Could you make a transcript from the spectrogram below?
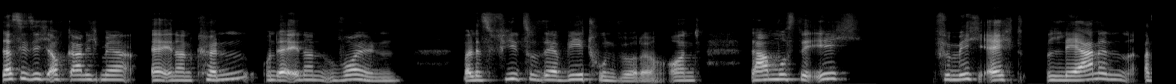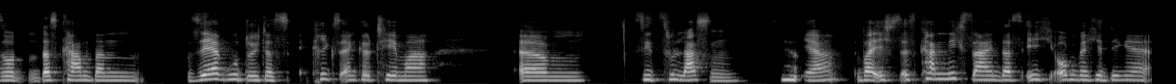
dass sie sich auch gar nicht mehr erinnern können und erinnern wollen, weil es viel zu sehr wehtun würde. Und da musste ich für mich echt lernen, also das kam dann sehr gut durch das Kriegsenkel-Thema, ähm, sie zu lassen. Ja. ja, weil ich, es kann nicht sein, dass ich irgendwelche Dinge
